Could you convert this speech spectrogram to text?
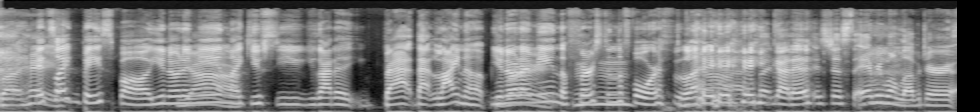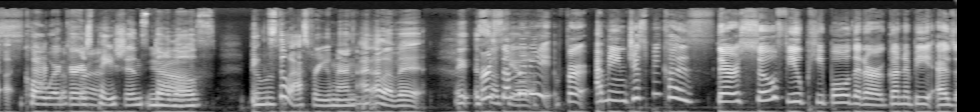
But hey, It's like baseball, you know what I mean? Like you see, you gotta bat that lineup. You know what I mean? The 1st and the mm-hmm. fourth, like Yeah, you gotta. no, it's just everyone loved her. the Co-workers, front. patients, Yeah. todos. They was- still ask for you, man. I, I love it. It- It's for so somebody cute. for i mean just because there are so few people that are going to be as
